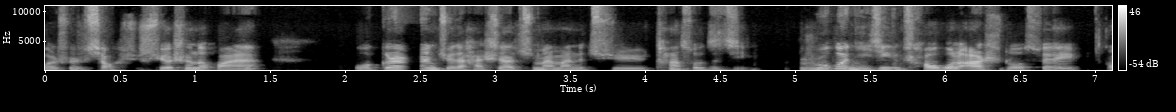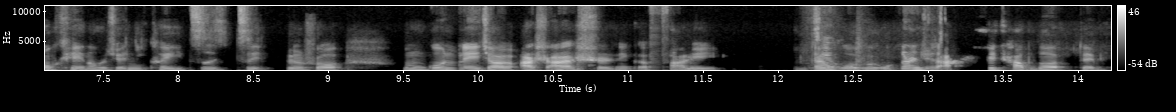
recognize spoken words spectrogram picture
或者是小学生的话，我个人觉得还是要去慢慢的去探索自己。如果你已经超过了二十多岁，OK，那我觉得你可以自自，比如说我们国内叫二十二是那个法律。但我我个人觉得二十岁差不多对，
